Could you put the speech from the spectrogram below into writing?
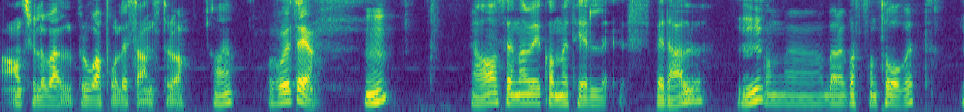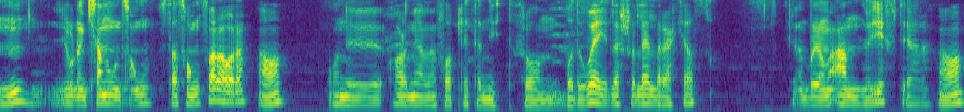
Han skulle väl prova på licens tror jag. Ja, ja. Då får vi se. Mm. Ja, och sen har vi kommit till Svedalv. Mm. Som uh, bara gått som tåget. Mm. Gjorde en kanonsång säsong förra året. Ja. Och nu har de även fått lite nytt från både Wailers och Lellräkas. Då blir de ännu giftigare. Ja.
